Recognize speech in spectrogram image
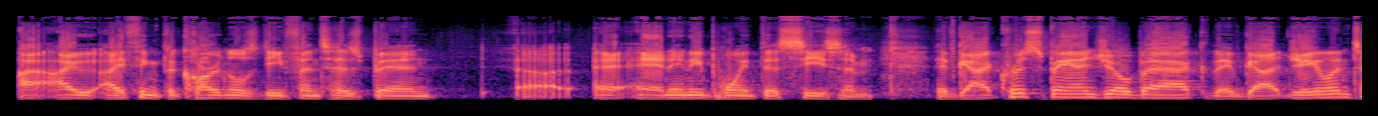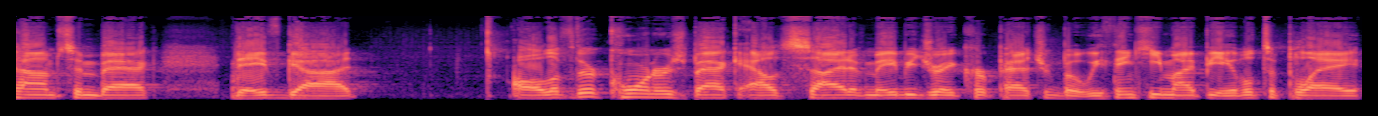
I, I think the Cardinals defense has been uh, at any point this season. They've got Chris Banjo back. They've got Jalen Thompson back. They've got all of their corners back outside of maybe Dre Kirkpatrick, but we think he might be able to play.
